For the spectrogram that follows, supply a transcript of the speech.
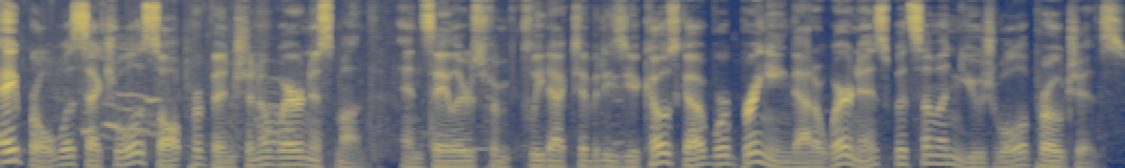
April was Sexual Assault Prevention Awareness Month, and sailors from Fleet Activities Yokosuka were bringing that awareness with some unusual approaches.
